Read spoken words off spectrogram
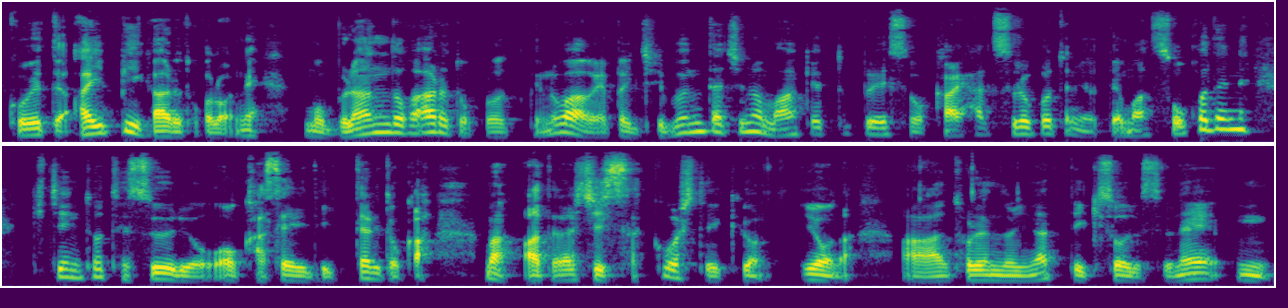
こうやって IP があるところね、もうブランドがあるところっていうのは、やっぱり自分たちのマーケットプレイスを開発することによって、まあ、そこでね、きちんと手数料を稼いでいったりとか、まあ、新しい施策をしていくようなあトレンドになっていきそうですよね。うん。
